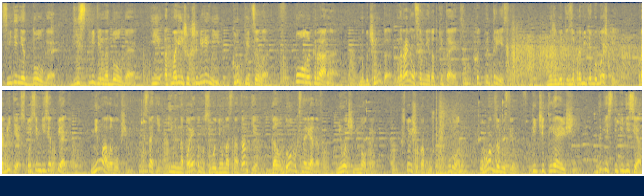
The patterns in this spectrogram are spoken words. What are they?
сведение долгое, действительно долгое, и от малейших шевелений круг прицела пол экрана. Но почему-то нравился мне этот китаец, хоть ты тресни. Может быть из-за пробития ББшкой? Пробитие 175. Немало в общем. Кстати, именно поэтому сегодня у нас на танке голдовых снарядов не очень много. Что еще про пушку? Урон. Урон за выстрел впечатляющий. 250.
